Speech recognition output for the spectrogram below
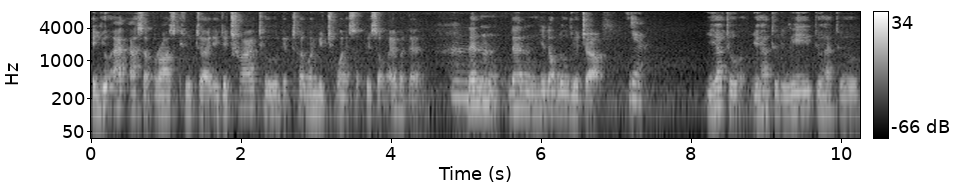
If you act as a prosecutor, if you try to determine which one is a piece of evidence, mm, then then you don't do your job. Yeah. You have to you have to lead. You have to.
